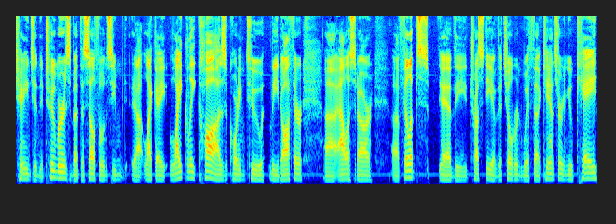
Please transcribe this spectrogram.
change in the tumors, but the cell phone seemed uh, like a likely cause, according to lead author uh, Alasdair uh, Philips, uh, the trustee of the Children with uh, Cancer UK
